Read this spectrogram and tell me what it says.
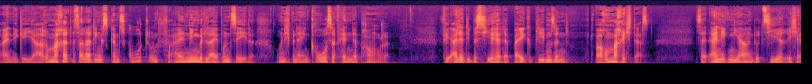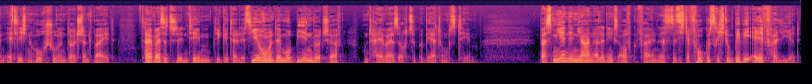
Einige Jahre mache das allerdings ganz gut und vor allen Dingen mit Leib und Seele. Und ich bin ein großer Fan der Branche. Für alle, die bis hierher dabei geblieben sind, warum mache ich das? Seit einigen Jahren doziere ich an etlichen Hochschulen deutschlandweit, teilweise zu den Themen Digitalisierung in der Immobilienwirtschaft und teilweise auch zu Bewertungsthemen. Was mir in den Jahren allerdings aufgefallen ist, dass sich der Fokus Richtung BWL verliert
